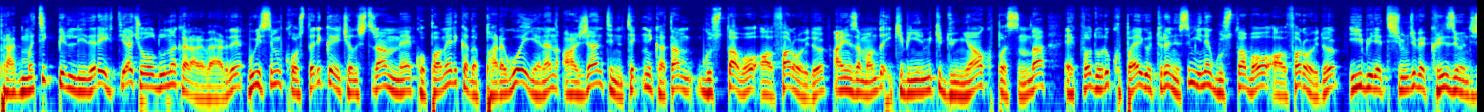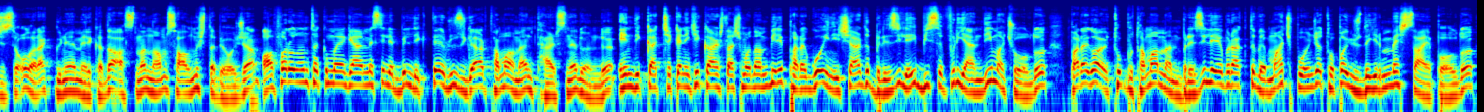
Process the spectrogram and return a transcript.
pragmatik bir lidere ihtiyaç olduğuna karar verdi. Bu isim Costa Rica'yı çalıştıran ve Copa Amerika'da Paraguay'ı yenen Arjantin'in teknik adam Gustavo Alfaro'ydu. Aynı zamanda 2022 Dünya Kupası'nda Ekvador'u kupaya götüren isim yine Gustavo Alfaro'ydu. İyi bir iletişimci ve kriz yöneticisi olarak Güney Amerika'da aslında nam salmış da bir hoca. Alfaro'nun takımaya gelmesiyle birlikte rüzgar tamamen tersine döndü. En dikkat çeken iki karşılaşmadan biri Paraguay'ın içeride Brezilya'yı 1-0 yendiği maç oldu. Paraguay topu tamamen Brezilya'ya bıraktı ve maç boyunca topa %25 sahip oldu.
